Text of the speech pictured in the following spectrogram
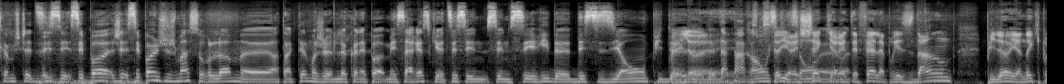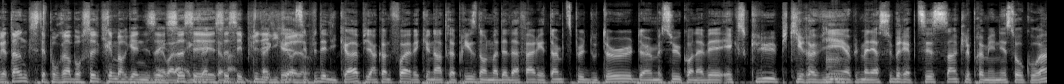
Comme je te dis, c'est c'est pas c'est pas un jugement sur l'homme euh, en tant que tel. Moi, je ne le connais pas, mais ça reste que tu sais, c'est une c'est une série de décisions puis de Euh, là, Il y a un sont, chèque qui euh, aurait ouais. été fait à la présidente, puis là, il y en a qui prétendent que c'était pour rembourser le crime organisé. Ben voilà, ça, c'est plus Fait délicat. euh. C'est plus délicat. Puis encore une fois, avec une entreprise dont le modèle d'affaires est un petit peu douteux, d'un monsieur qu'on avait exclu puis qui revient Hmm. un peu de manière subreptice sans que le premier ministre soit au courant.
